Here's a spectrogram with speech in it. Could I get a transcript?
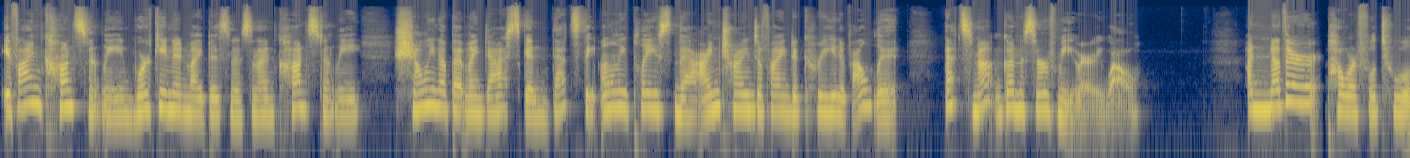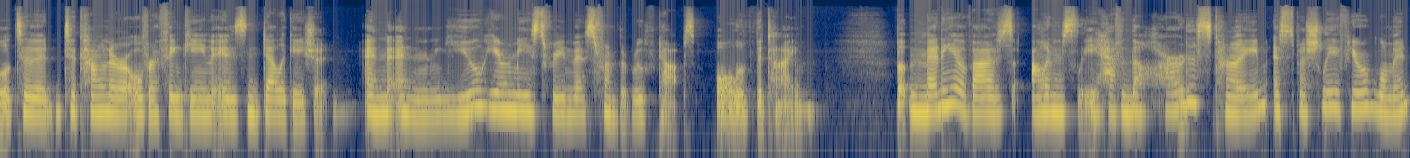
If I'm constantly working in my business and I'm constantly showing up at my desk and that's the only place that I'm trying to find a creative outlet, that's not going to serve me very well. Another powerful tool to, to counter overthinking is delegation. And, and you hear me scream this from the rooftops all of the time. But many of us honestly have the hardest time, especially if you're a woman,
